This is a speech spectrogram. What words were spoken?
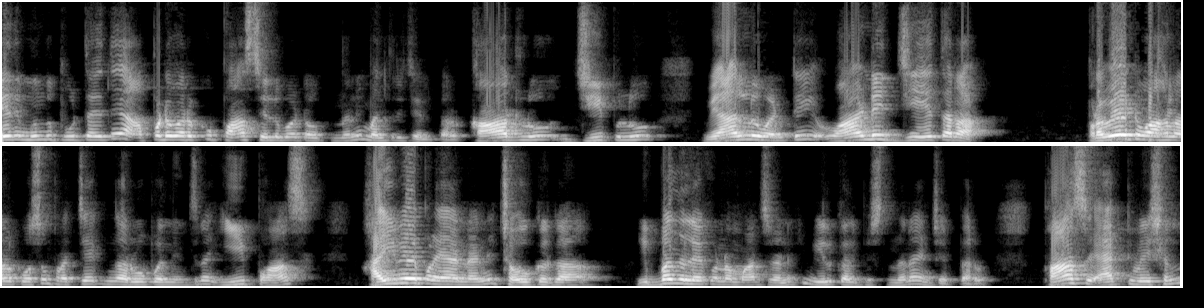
ఏది ముందు పూర్తయితే అప్పటి వరకు పాస్ చెల్లుబాటు అవుతుందని మంత్రి తెలిపారు కార్లు జీపులు వ్యాన్లు వంటి వాణిజ్యేతర ప్రైవేటు వాహనాల కోసం ప్రత్యేకంగా రూపొందించిన ఈ పాస్ హైవే ప్రయాణాన్ని చౌకగా ఇబ్బంది లేకుండా మార్చడానికి వీలు కల్పిస్తుందని ఆయన చెప్పారు. పాస్ యాక్టివేషన్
